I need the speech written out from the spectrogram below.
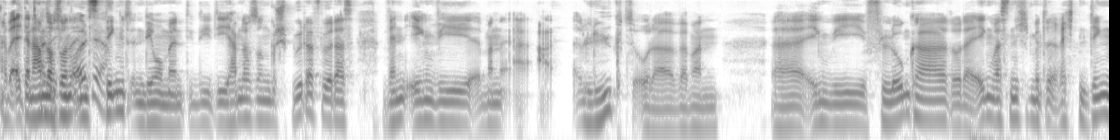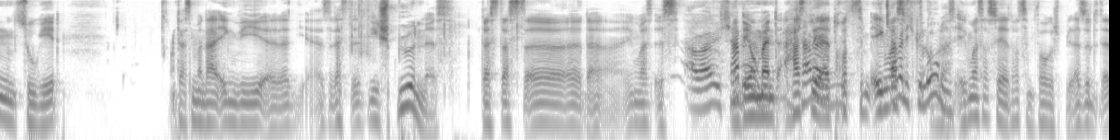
Aber Eltern haben Also doch so ich einen wollte ja. Instinkt in dem Moment. Die, die, die haben doch so ein Gespür dafür, dass wenn irgendwie man äh, lügt oder wenn man äh, irgendwie flunkert oder irgendwas nicht mit rechten Dingen zugeht, dass man da irgendwie, äh, also dass die spüren das, dass das äh, da irgendwas ist. Aber ich In habe dem ja- Moment ich hast habe du ja trotzdem ich irgendwas. habe nicht gelogen. Hast, irgendwas hast du ja trotzdem vorgespielt. Also da-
